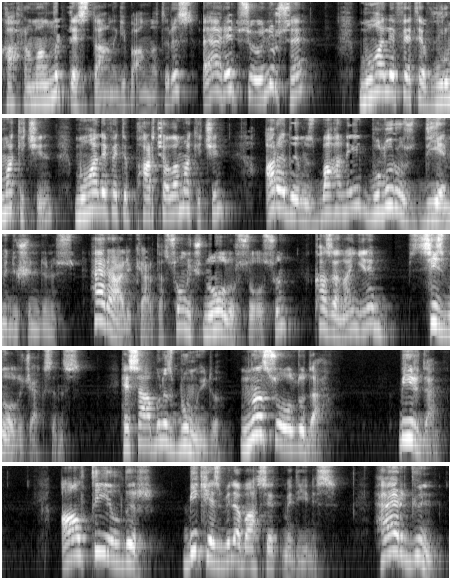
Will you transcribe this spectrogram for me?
kahramanlık destanı gibi anlatırız. Eğer hepsi ölürse muhalefete vurmak için, muhalefeti parçalamak için aradığımız bahaneyi buluruz diye mi düşündünüz? Her halükarda sonuç ne olursa olsun kazanan yine siz mi olacaksınız? Hesabınız bu muydu? Nasıl oldu da birden 6 yıldır bir kez bile bahsetmediğiniz, her gün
